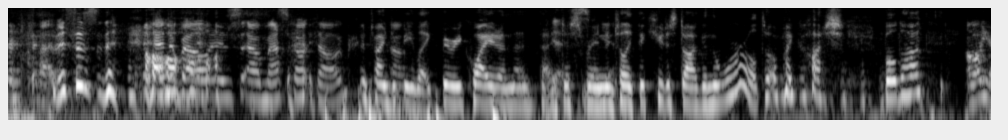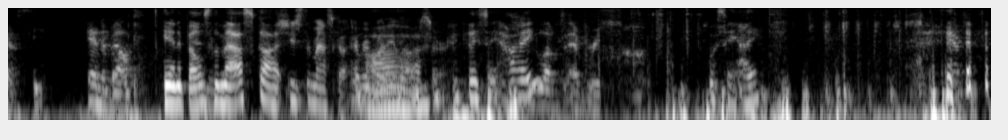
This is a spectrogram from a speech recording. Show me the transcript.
Uh, this is the, Annabelle is our mascot dog. I'm trying to be like very quiet, and then I Yes, just ran yeah. into like the cutest dog in the world. Oh my gosh, bulldog. Oh yes, Annabelle. Annabelle's the mascot. She's the mascot. Everybody Ah. loves her. Can I say hi? She loves every. Oh, say hi.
